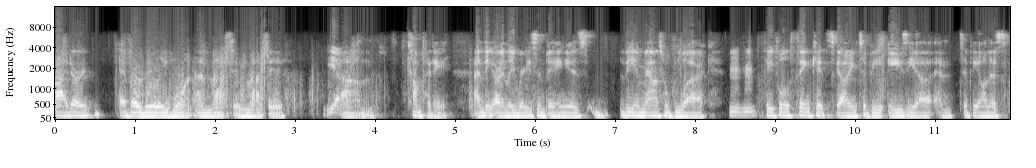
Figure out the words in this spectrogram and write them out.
I don't ever really want a massive, massive Yeah. um, company. And the only reason being is the amount of work. Mm-hmm. People think it's going to be easier, and to be honest,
